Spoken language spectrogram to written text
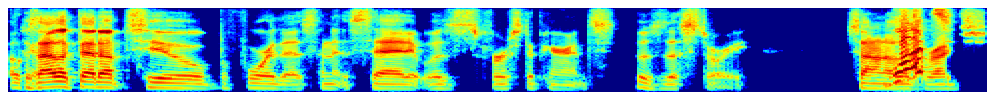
because Okay. I looked that up too before this, and it said it was first appearance. It was this story. So I don't know What? that Grudge.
